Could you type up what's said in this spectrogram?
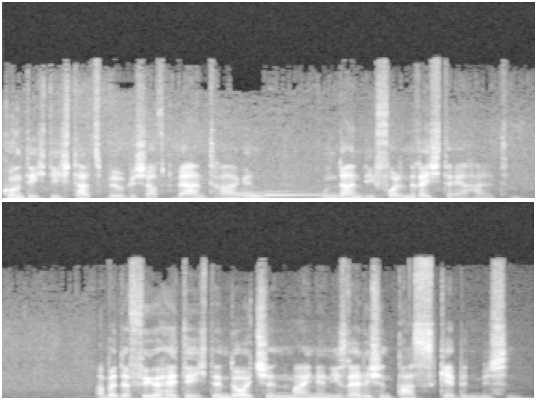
konnte ich die Staatsbürgerschaft beantragen und dann die vollen Rechte erhalten. Aber dafür hätte ich den Deutschen meinen israelischen Pass geben müssen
